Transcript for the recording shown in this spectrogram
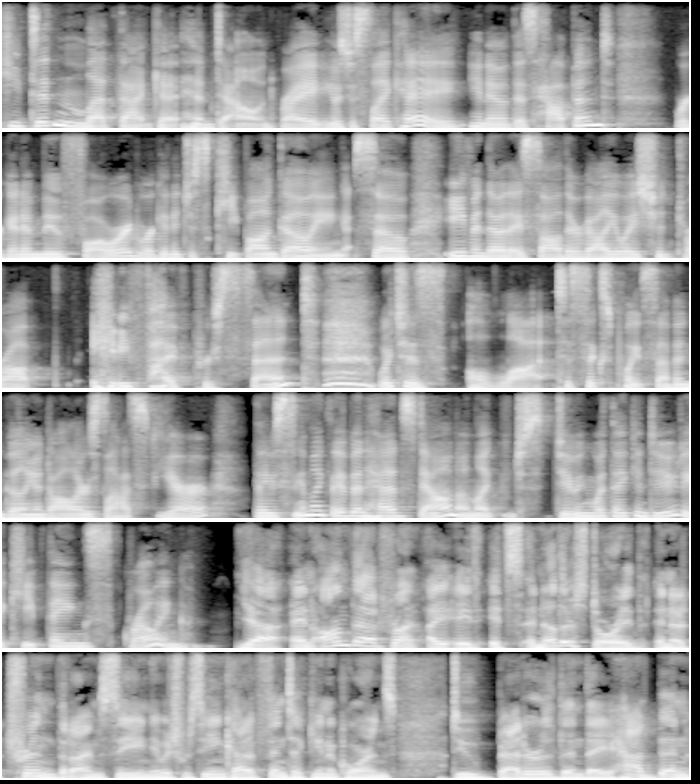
he didn't let that get him down, right? He was just like, hey, you know, this happened we're going to move forward. We're going to just keep on going. So even though they saw their valuation drop 85%, which is a lot to $6.7 billion last year, they seem like they've been heads down on like just doing what they can do to keep things growing. Yeah, and on that front, I, it, it's another story and a trend that I'm seeing in which we're seeing kind of fintech unicorns do better than they had been.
